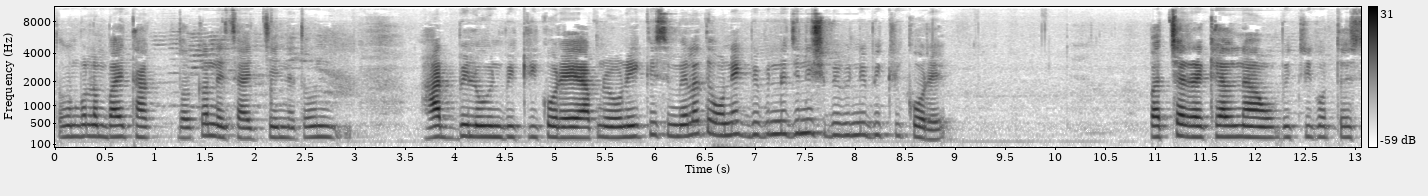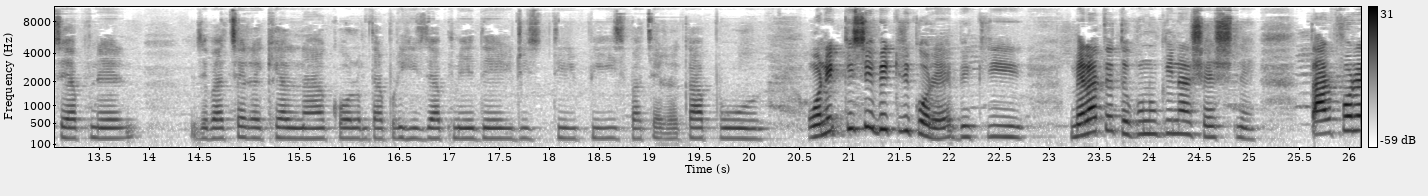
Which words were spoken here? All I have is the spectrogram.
তখন বললাম, ভাই, থাক, দরকার নেই সাইজ চেন না। তখন হাট বেলুন বিক্রি করে, আপনার অনেক কিছু মেলাতে অনেক বিভিন্ন জিনিস বিভিন্ন বিক্রি করে। বাচ্চারা খেলনাও বিক্রি করতেছে আপনার, যে বাচ্চারা খেলনা, কলম, তারপরে হিজাব মেয়েদের থ্রি পিস, বাচ্চারা কাপড়, অনেক কিছুই বিক্রি করে, বিক্রি, মেলাতে তো কোনো কিনার শেষ নেই। তারপরে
